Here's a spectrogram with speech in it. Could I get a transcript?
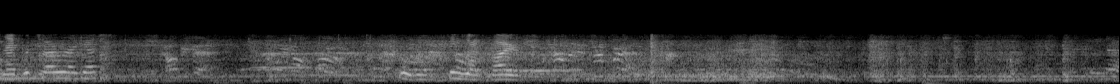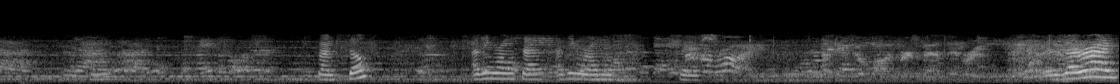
Sniper tower, I guess. Copy that. Oh, the thing's on fire. By himself? I think we're almost at, I think we're almost finished. There's our ride.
